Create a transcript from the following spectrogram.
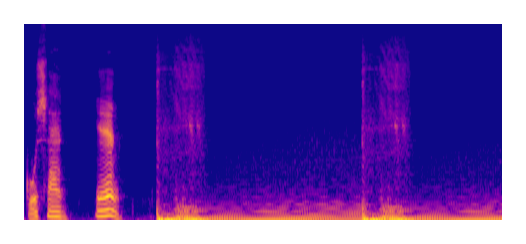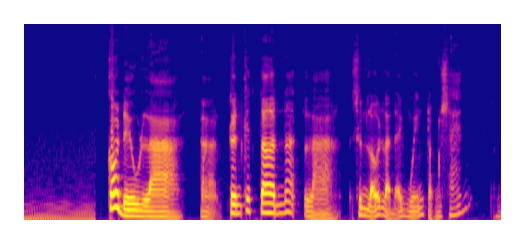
của Sang nha. Có điều là à, trên cái tên á, là xin lỗi là để Nguyễn Trọng Sáng. Ừ.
